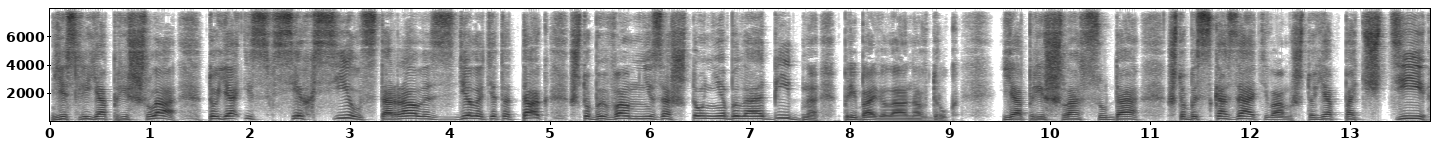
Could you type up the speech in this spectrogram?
«Если я пришла, то я из всех сил старалась сделать это так, чтобы вам ни за что не было обидно», — прибавила она вдруг. «Я пришла сюда, чтобы сказать вам, что я почти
